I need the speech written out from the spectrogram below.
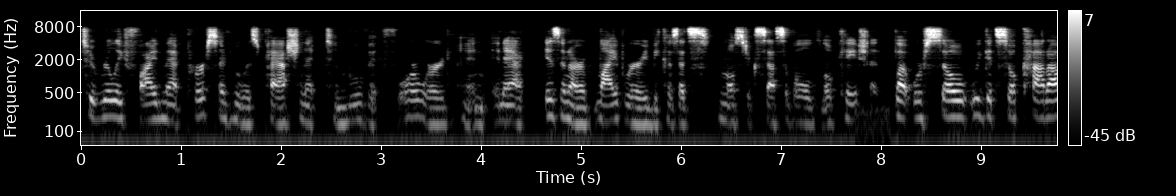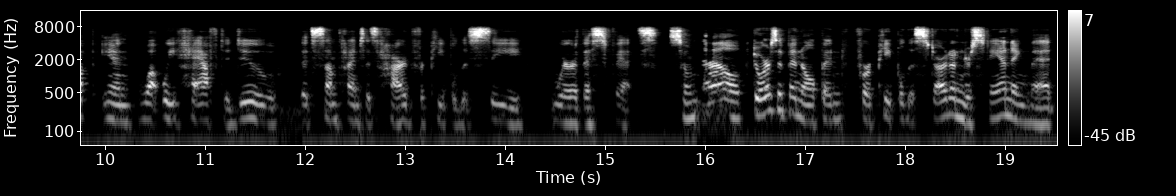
to really find that person who was passionate to move it forward and, and act, is in our library because that's the most accessible location. But we're so, we get so caught up in what we have to do that sometimes it's hard for people to see where this fits. So now doors have been opened for people to start understanding that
